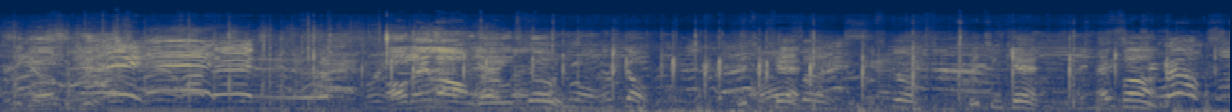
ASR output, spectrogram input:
There you go. Good All day long, girl. Let's go. Come on, let's go. Pitch and cat. Let's go. Pitch and cat. Have fun.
